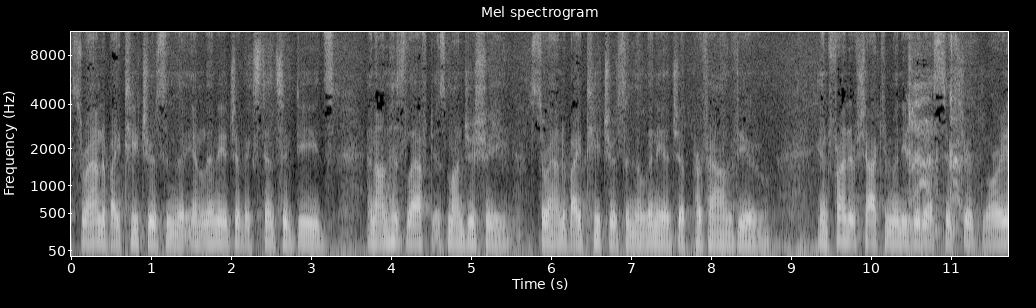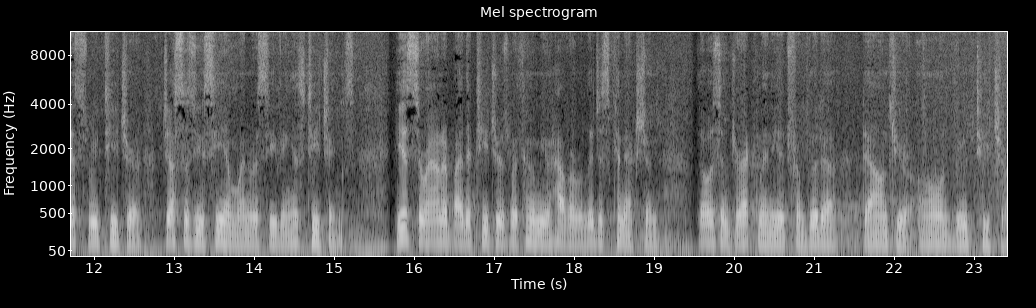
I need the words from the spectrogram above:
surrounded by teachers in the in lineage of extensive deeds, and on his left is Manjushri, surrounded by teachers in the lineage of profound view. In front of Shakyamuni Buddha sits your glorious root teacher, just as you see him when receiving his teachings. He is surrounded by the teachers with whom you have a religious connection, those in direct lineage from Buddha down to your own root teacher.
